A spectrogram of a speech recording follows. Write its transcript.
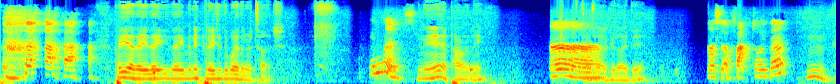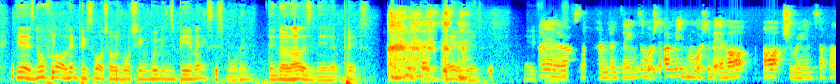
But yeah, they, they, they manipulated the weather a touch. Goodness. Yeah, apparently. Sounds like a good idea. nice little factoid there. Hmm. Yeah, there's an awful lot of Olympics to watch. I was watching women's BMX this morning. Didn't know that was in the Olympics. Very good. Very I know there are some random things. I watched. I've even watched a bit of art, archery and stuff like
